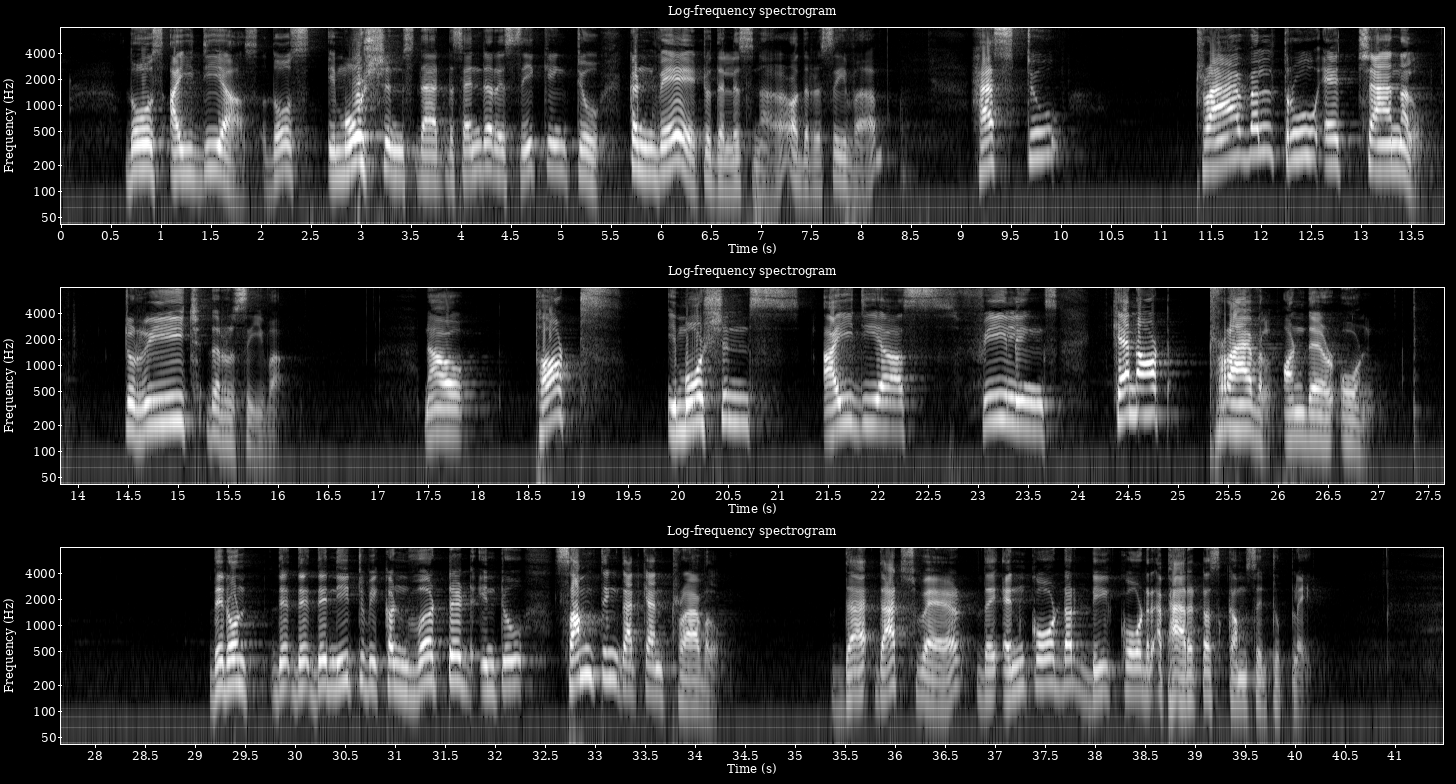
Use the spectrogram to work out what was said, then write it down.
those ideas, those emotions that the sender is seeking to convey to the listener or the receiver has to travel through a channel to reach the receiver. Now, thoughts, emotions, ideas, feelings cannot travel on their own. They don't, they, they, they need to be converted into something that can travel. That, that's where the encoder decoder apparatus comes into play.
